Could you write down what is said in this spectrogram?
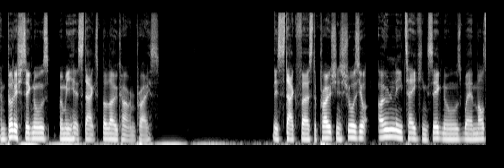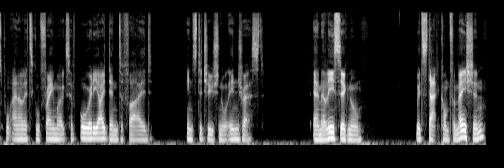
and bullish signals when we hit stacks below current price. This stack first approach ensures you're only taking signals where multiple analytical frameworks have already identified institutional interest. MLE signal. With stack confirmation,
